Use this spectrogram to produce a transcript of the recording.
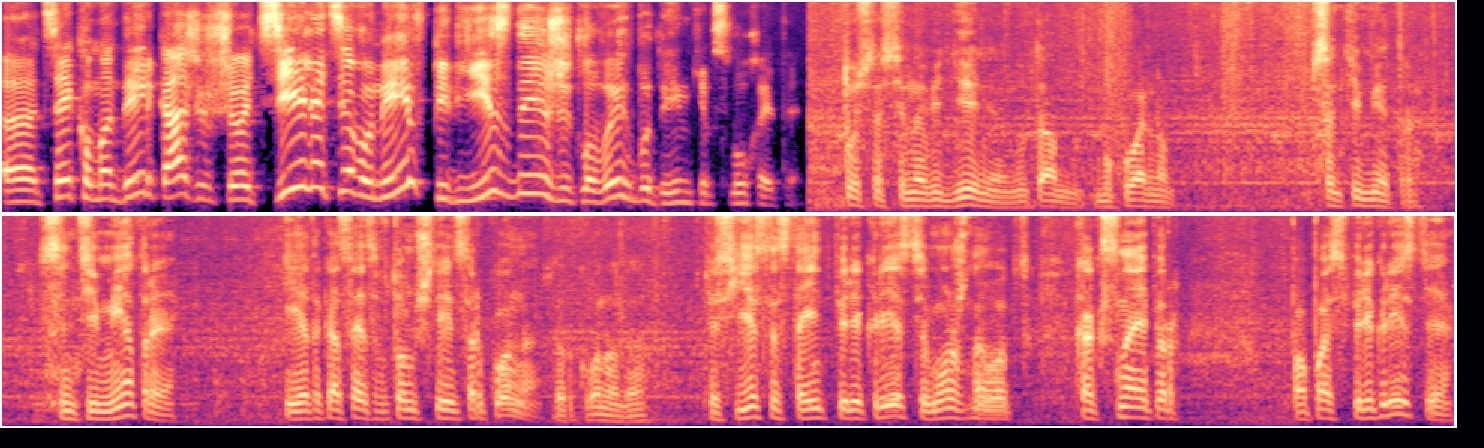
е, цей командир каже, що ціляться вони в під'їзди житлових будинків. Слухайте. точности наведения, ну там буквально сантиметры. сантиметры. И это касается в том числе и циркона. Циркона, да. То есть если стоит перекрестие, можно вот как снайпер попасть в перекрестие.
